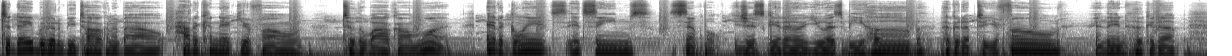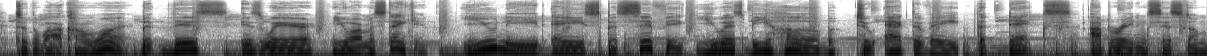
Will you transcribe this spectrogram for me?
today we're going to be talking about how to connect your phone to the Wacom One. At a glance, it seems simple. You just get a USB hub, hook it up to your phone, and then hook it up to the Wacom One. But this is where you are mistaken. You need a specific USB hub to activate the DeX operating system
